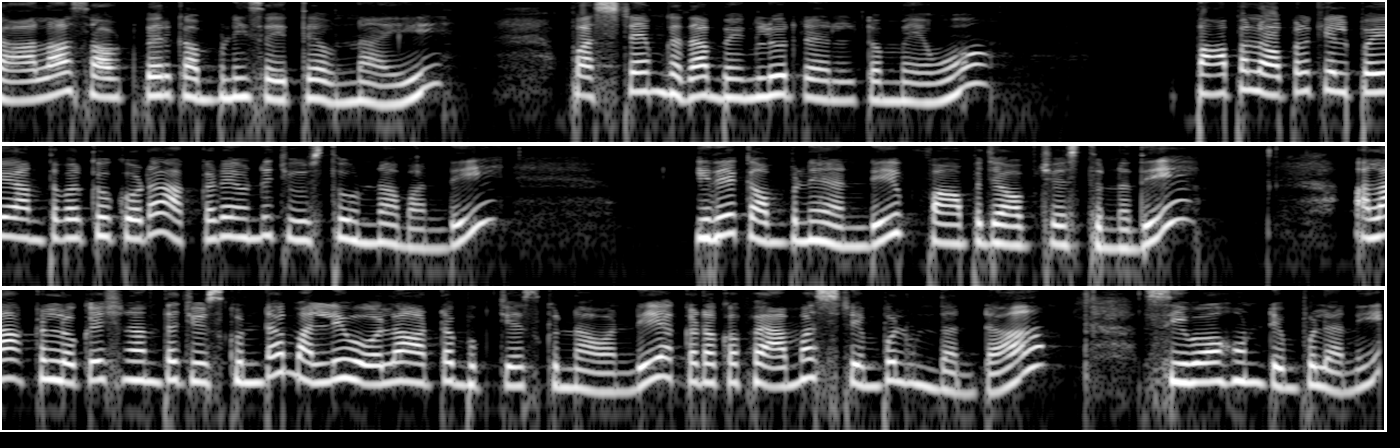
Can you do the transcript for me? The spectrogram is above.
చాలా సాఫ్ట్వేర్ కంపెనీస్ అయితే ఉన్నాయి. ఫస్ట్ టైం కదా బెంగళూరు వెళ్ళటం మేము. పాప లోపలికి వెళ్ళిపోయే అంతవరకు కూడా అక్కడే ఉండి చూస్తూ ఉన్నామండి. ఇదే కంపెనీ అండి పాప జాబ్ చేస్తున్నది. అలా అక్కడ లొకేషన్ అంతా చూసుకుంటా మళ్ళీ ఓలా ఆటో బుక్ చేసుకున్నామండి. అక్కడ ఒక ఫేమస్ టెంపుల్ ఉందంట శివాహం టెంపుల్ అని.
